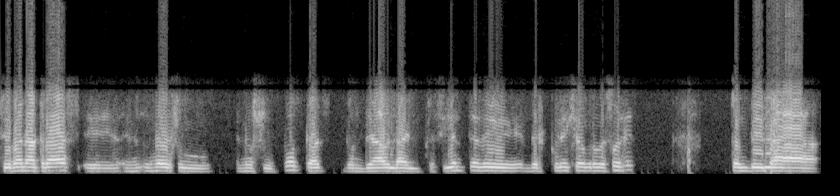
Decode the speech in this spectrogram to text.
semana atrás eh, en uno de sus en su podcast donde habla el presidente de, del colegio de profesores donde la,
